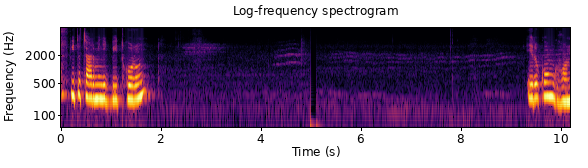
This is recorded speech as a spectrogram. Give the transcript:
স্পিডে চার মিনিট বিট করুন। এরকম ঘন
